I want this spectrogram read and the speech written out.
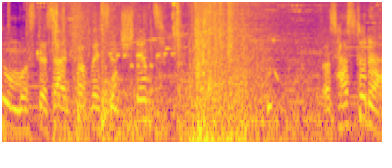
Du musst es einfach wissen, stimmt's? Was hast du da?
